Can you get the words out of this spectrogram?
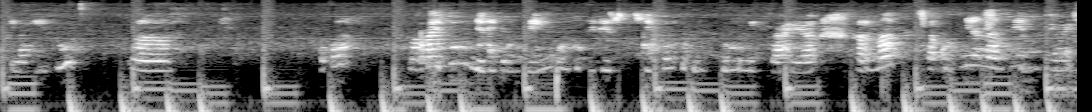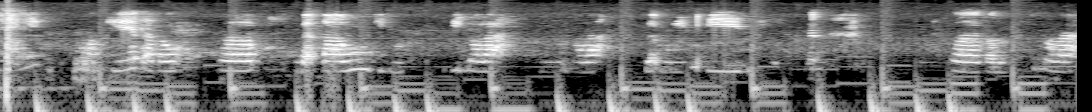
laki-laki itu uh, apa maka itu menjadi penting untuk didiskusikan sebelum menikah ya. Karena takutnya nanti ceweknya ini kaget atau eh, nggak uh, tahu gitu jadi malah malah nggak mengikuti begitu. Kan uh, kalau itu malah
